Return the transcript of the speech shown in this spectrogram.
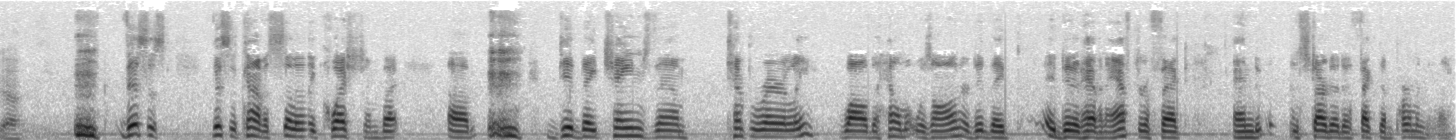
yeah. This is this is kind of a silly question, but um, did they change them temporarily while the helmet was on, or did they did it have an after effect and and started to affect them permanently?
